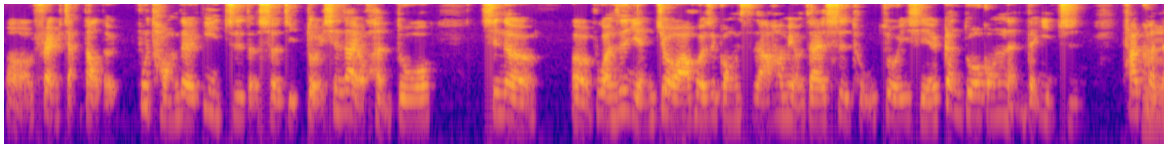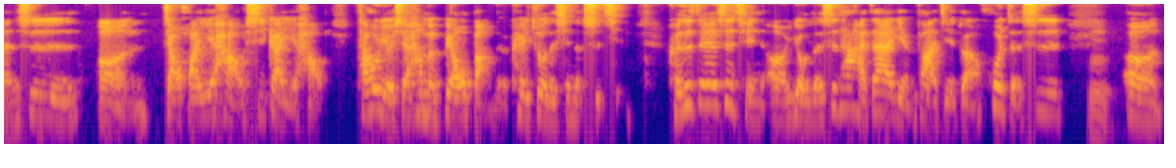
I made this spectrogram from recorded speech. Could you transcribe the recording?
呃 Frank 讲到的不同的义肢的设计，对，现在有很多新的呃，不管是研究啊，或者是公司啊，他们有在试图做一些更多功能的义肢。它可能是嗯，嗯，脚踝也好，膝盖也好，他会有一些他们标榜的可以做的新的事情。可是这些事情，呃，有的是它还在研发阶段，或者是嗯呃，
